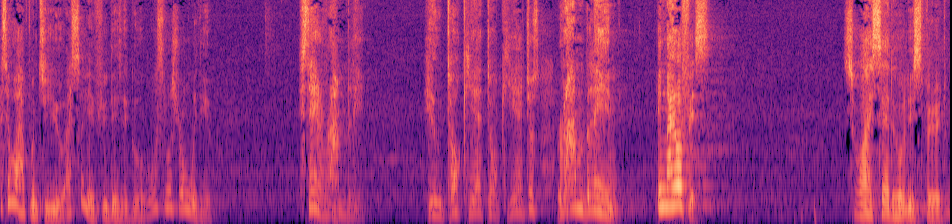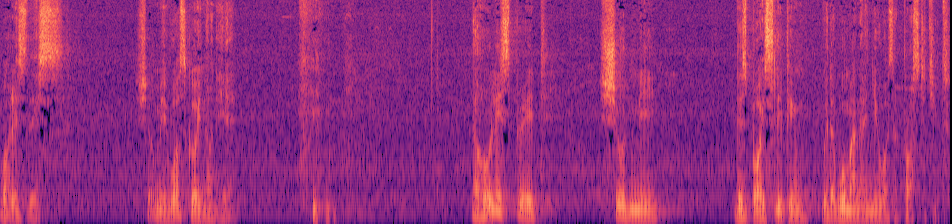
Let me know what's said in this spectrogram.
I said, What happened to you? I saw you a few days ago. What's, what's wrong with you? He started rambling. He would talk here, talk here, just rambling in my office. So I said, Holy Spirit, what is this? Show me what's going on here. the Holy Spirit showed me this boy sleeping with a woman I knew was a prostitute.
